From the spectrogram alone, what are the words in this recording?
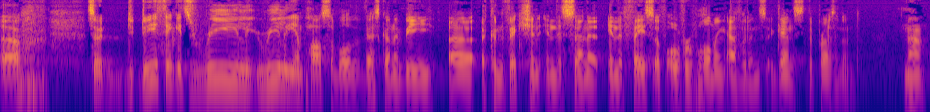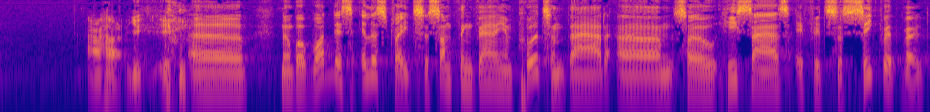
Um, so, do you think it's really, really impossible that there's going to be uh, a conviction in the Senate in the face of overwhelming evidence against the president? No. Aha. uh, no, but what this illustrates is something very important that, um, so he says if it's a secret vote,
